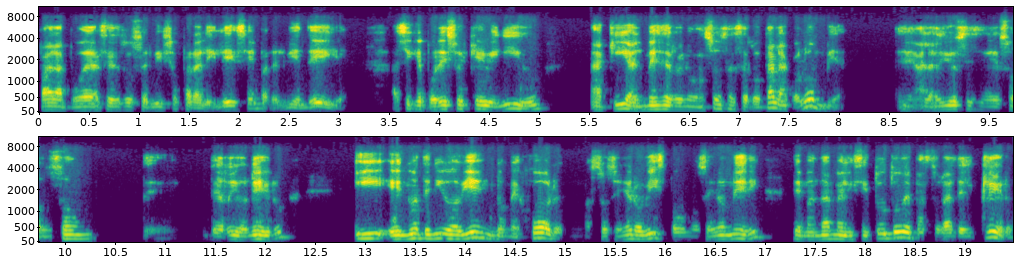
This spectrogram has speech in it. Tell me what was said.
para poder hacer esos servicios para la iglesia y para el bien de ella. Así que por eso es que he venido aquí al mes de renovación sacerdotal a Colombia, eh, a la diócesis de Sonsón de, Río Negro y eh, no ha tenido bien lo mejor nuestro señor obispo, señor Neri, de mandarme al Instituto de Pastoral del Clero,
